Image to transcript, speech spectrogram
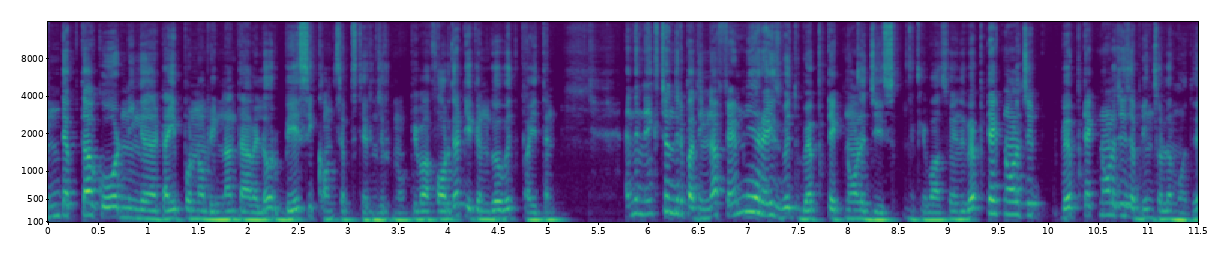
இன்டெப்த்தாக கோட் நீங்கள் டைப் பண்ணணும் அப்படின்லாம் தேவையில்ல. ஒரு பேசிக் கான்செப்ட்ஸ் தெரிஞ்சிருக்கணும். ஓகேவா? For that you can go with Python and then next வந்துட்டு பார்த்தீங்கன்னா, ஃபெமிலியரைஸ் வித் வெப் டெக்னாலஜிஸ். ஓகேவா? ஸோ இந்த வெப் டெக்னாலஜி வெப் டெக்னாலஜிஸ் அப்படின்னு சொல்லும்போது,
